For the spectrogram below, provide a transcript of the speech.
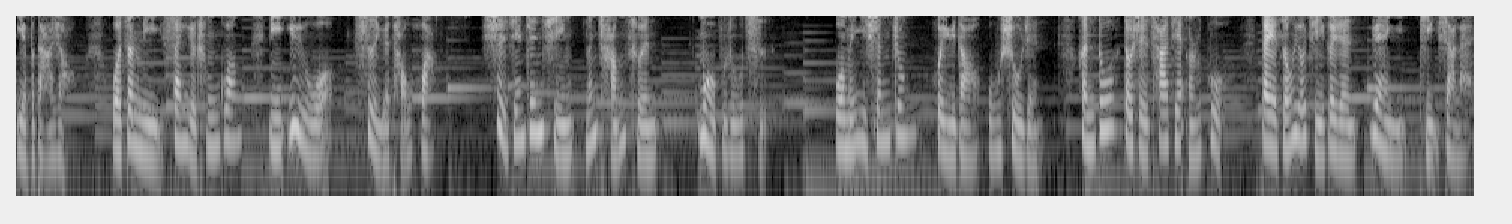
也不打扰。我赠你三月春光，你遇我四月桃花。世间真情能长存，莫不如此。我们一生中会遇到无数人，很多都是擦肩而过，但也总有几个人愿意停下来，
